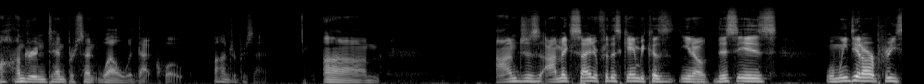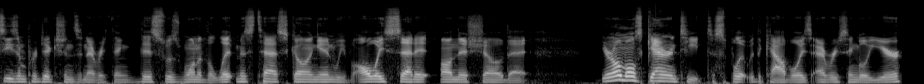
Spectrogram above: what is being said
110% well with that quote. 100. percent Um, I'm just I'm excited for this game because you know this is when we did our preseason predictions and everything. This was one of the litmus tests going in. We've always said it on this show that you're almost guaranteed to split with the Cowboys every single year,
